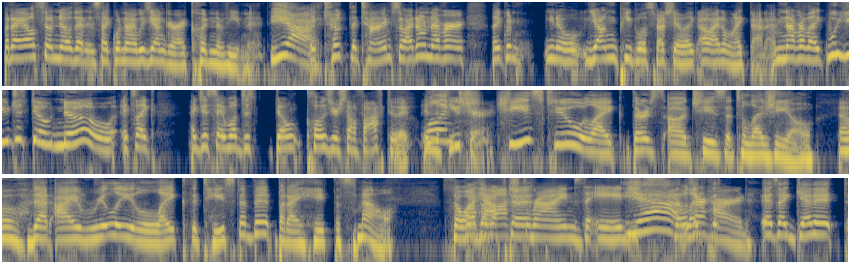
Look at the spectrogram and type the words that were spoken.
But I also know that it's like when I was younger, I couldn't have eaten it. Yeah. It took the time. So I don't ever, like when, you know, young people especially are like, oh, I don't like that. I'm never like, well, you just don't know. It's like, I just say, well, just don't close yourself off to it in the and future. ch- cheese too. Like there's uh, cheese at Taleggio oh, that I really like the taste of it, but I hate the smell. So well, I the have washed to. rinds, the age. Yeah, Those like are the- hard. as I get it,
